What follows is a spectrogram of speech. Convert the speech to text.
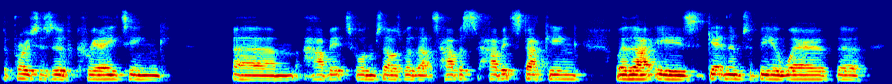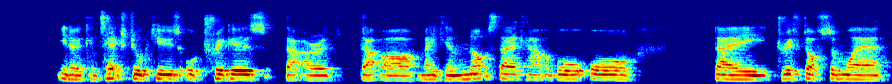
the process of creating um, habits for themselves, whether that's habit, habit stacking, whether that is getting them to be aware of the, you know, contextual cues or triggers that are that are making them not stay accountable, or they drift off somewhere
